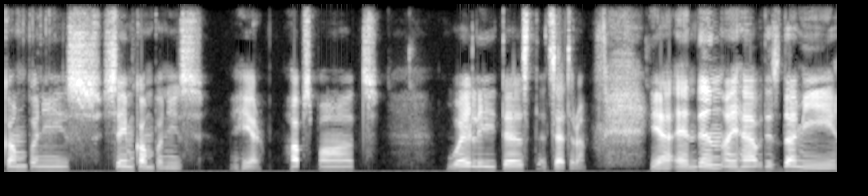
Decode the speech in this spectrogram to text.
companies same companies here. HubSpot Whaley test, etc. Yeah, and then I have this dummy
